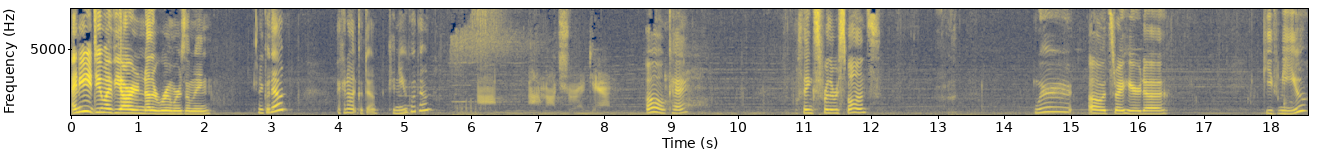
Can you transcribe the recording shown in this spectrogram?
I need to do my VR in another room or something. Can I go down? I cannot go down. Can you go down? I'm not sure I can. Oh, okay. Well, thanks for the response. Where? Oh, it's right here. To give me you.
